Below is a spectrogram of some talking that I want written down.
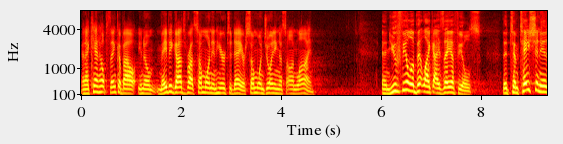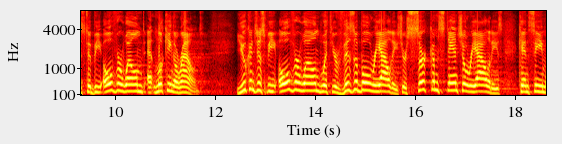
And I can't help think about, you know, maybe God's brought someone in here today or someone joining us online. And you feel a bit like Isaiah feels. The temptation is to be overwhelmed at looking around. You can just be overwhelmed with your visible realities. Your circumstantial realities can seem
